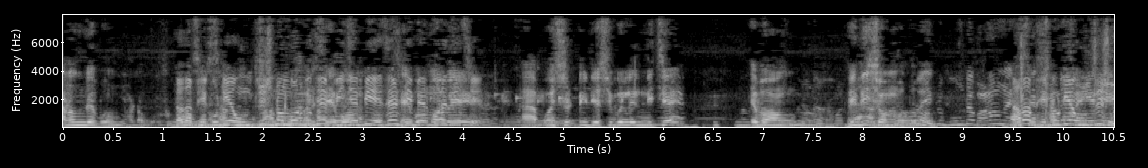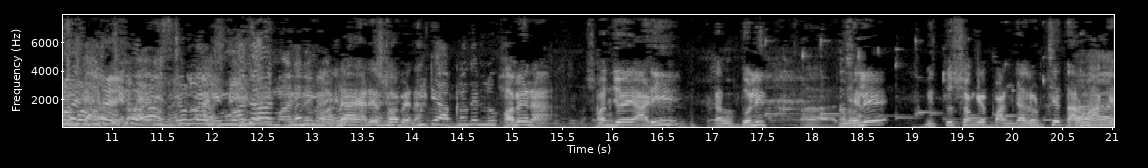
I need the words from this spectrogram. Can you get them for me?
আনন্দে বোম ফাটাবো। দাদা ভেকুটিয়া উনত্রিশ নম্বর বুথে বিজেপি এজেন্টই সে বের করে দিয়েছে। পঁয়ষট্টি ডেসিবেলের নিচে। এবং বিধিসম্মত না অ্যারেস্ট হবে না। উল্টে আপনাদের লোক হবে না। সঞ্জয় আড়ি একটা দলিত ছেলে মৃত্যুর সঙ্গে পাঞ্জা লড়ছে তার মাকে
